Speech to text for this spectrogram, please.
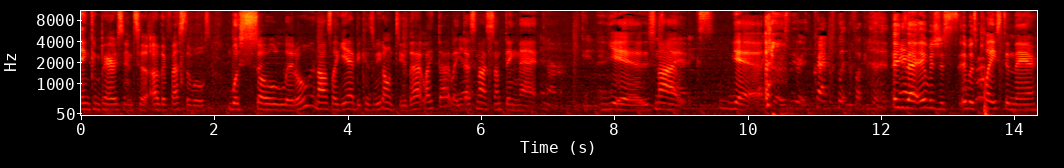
in comparison to other festivals was so little. And i was like yeah because we don't do that like that. Like Yeah. that's not something that and our fucking yeah it's not yeah. Like yours, we were crack was in the fucking hood. exactly it was just it was placed in there.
